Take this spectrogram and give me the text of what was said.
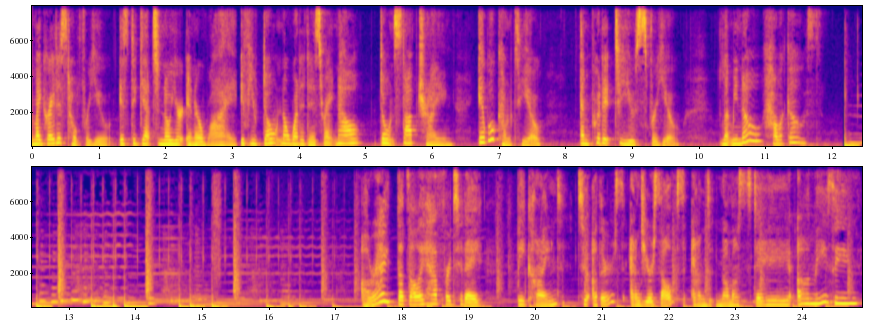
My greatest hope for you is to get to know your inner why. If you don't know what it is right now, don't stop trying. It will come to you and put it to use for you let me know how it goes. All right, that's all I have for today. Be kind to others and yourselves, and namaste amazing.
